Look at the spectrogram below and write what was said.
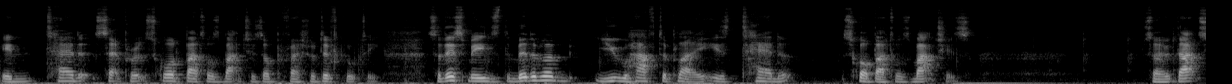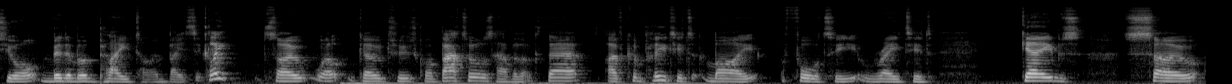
in 10 separate squad battles matches on professional difficulty. So this means the minimum you have to play is 10 squad battles matches. So that's your minimum play time basically. So we'll go to squad battles, have a look there. I've completed my 40 rated games. So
